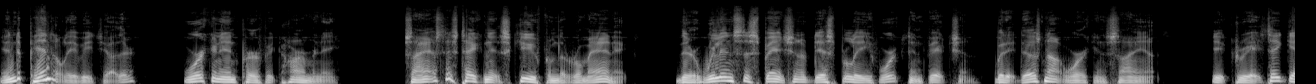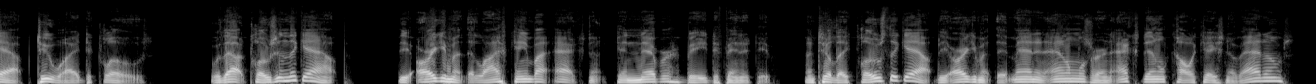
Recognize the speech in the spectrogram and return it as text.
independently of each other, working in perfect harmony. Science has taken its cue from the Romantics. Their willing suspension of disbelief works in fiction, but it does not work in science. It creates a gap too wide to close. Without closing the gap, the argument that life came by accident can never be definitive. Until they close the gap, the argument that man and animals are an accidental collocation of atoms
